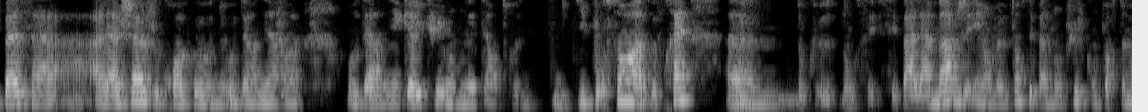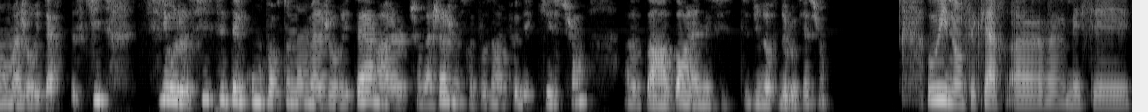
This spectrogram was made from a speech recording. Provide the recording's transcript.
passe à, à l'achat. Je crois qu'au dernières au dernier calcul, on était entre 10% à peu près. Euh, donc, euh, donc c'est, c'est pas la marge et en même temps, c'est pas non plus le comportement majoritaire. Ce qui, si, si c'était le comportement majoritaire, à l'option d'achat, je me serais posé un peu des questions euh, par rapport à la nécessité d'une offre de location. Oui, non, c'est clair. Euh, mais c'est,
